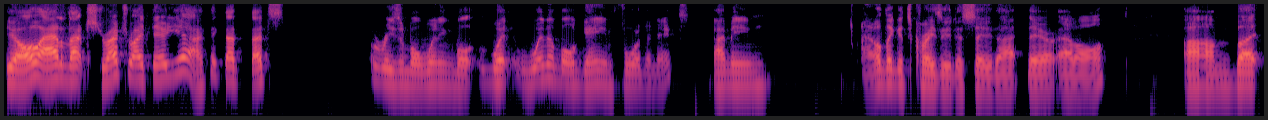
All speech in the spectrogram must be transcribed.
you know, out of that stretch right there, yeah, I think that that's a reasonable winnable win, winnable game for the Knicks. I mean, I don't think it's crazy to say that there at all. Um, but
